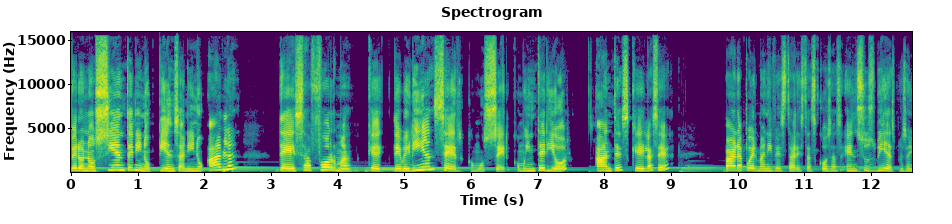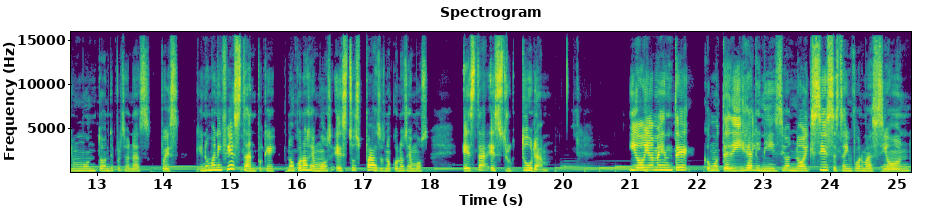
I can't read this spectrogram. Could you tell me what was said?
pero no sienten y no piensan y no hablan de esa forma que deberían ser como ser, como interior, antes que el hacer, para poder manifestar estas cosas en sus vidas. Pues hay un montón de personas, pues, que no manifiestan porque no conocemos estos pasos, no conocemos esta estructura. Y obviamente, como te dije al inicio, no existe esta información,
